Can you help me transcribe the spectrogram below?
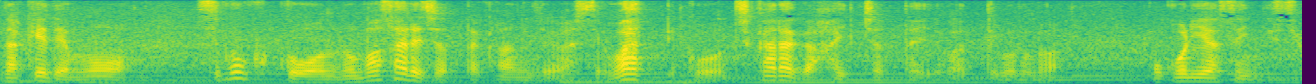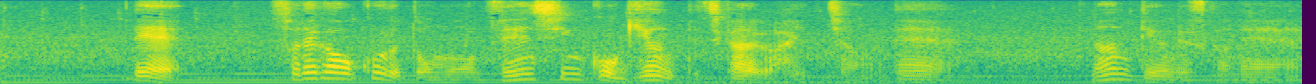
だけでもすごくこう伸ばされちゃった感じがしてわってこう力が入っちゃったりとかってことが起こりやすいんですよ。でそれが起こるともう全身こうギュンって力が入っちゃうんで何て言うんですかね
